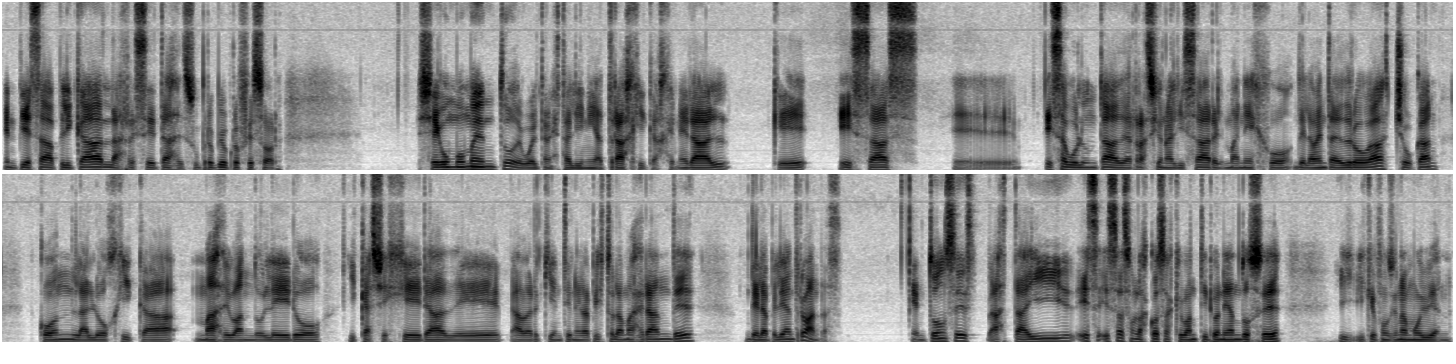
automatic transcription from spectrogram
empieza a aplicar las recetas de su propio profesor. Llega un momento, de vuelta en esta línea trágica general, que esas, eh, esa voluntad de racionalizar el manejo de la venta de drogas chocan con la lógica más de bandolero y callejera de a ver quién tiene la pistola más grande de la pelea entre bandas. Entonces, hasta ahí, es- esas son las cosas que van tironeándose y, y que funcionan muy bien.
